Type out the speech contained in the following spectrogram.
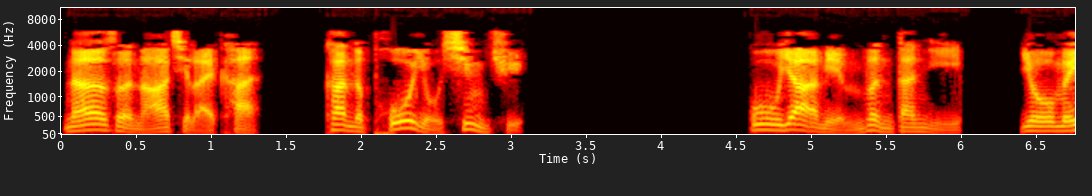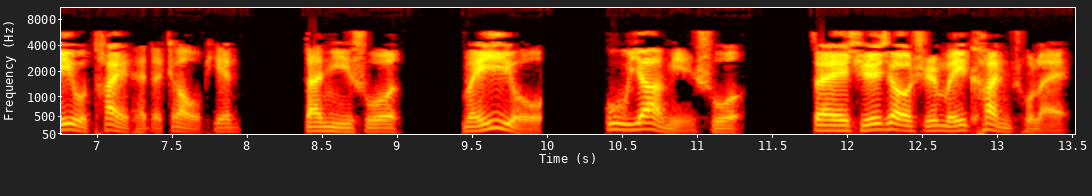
纳瑟拿起来看，看得颇有兴趣。顾亚敏问丹尼有没有太太的照片，丹尼说没有。顾亚敏说，在学校时没看出来，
